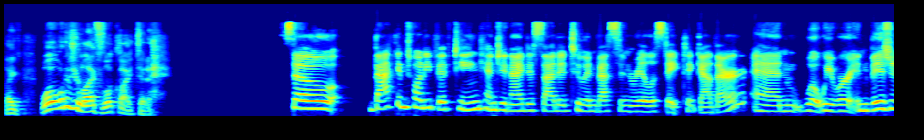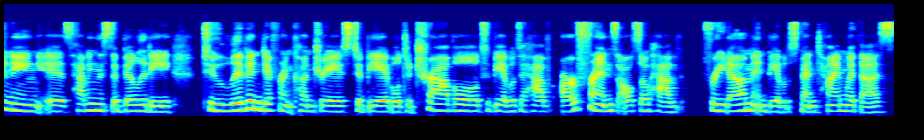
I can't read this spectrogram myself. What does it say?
Like, what, what does your life look like today? So back in 2015, Kenji and I decided to invest in real estate together. And what we were envisioning is having this ability to live in different countries, to be able to travel, to be able to have our friends also have freedom and be able to spend time with us.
